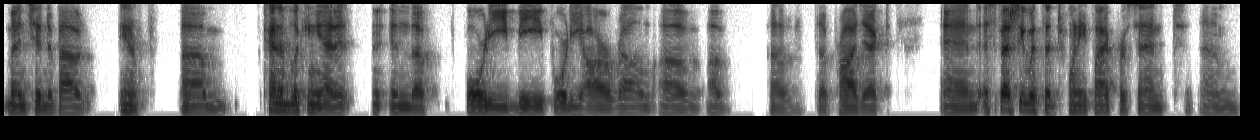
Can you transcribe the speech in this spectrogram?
mentioned about, you know, um, kind of looking at it in the 40B, 40R realm of of of the project. And especially with the 25% um,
